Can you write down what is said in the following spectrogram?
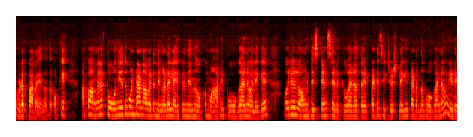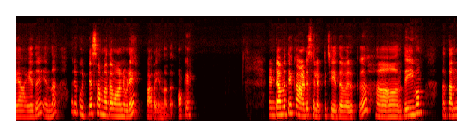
ഇവിടെ പറയുന്നത്. ഓക്കെ അപ്പോൾ അങ്ങനെ തോന്നിയത് കൊണ്ടാണ് അവർ നിങ്ങളുടെ ലൈഫിൽ നിന്നും ഒക്കെ മാറി പോകാനോ അല്ലെങ്കിൽ ഒരു ലോങ് ഡിസ്റ്റൻസ് എടുക്കുവാനോ തേർഡ് പാർട്ടി സിറ്റുവേഷനിലേക്ക് കടന്നു പോകാനോ ഇടയായത് എന്ന് ഒരു കുറ്റസമ്മതമാണ് ഇവിടെ പറയുന്നത്. ഓക്കെ രണ്ടാമത്തെ കാർഡ് സെലക്ട് ചെയ്തവർക്ക് ദൈവം തന്ന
